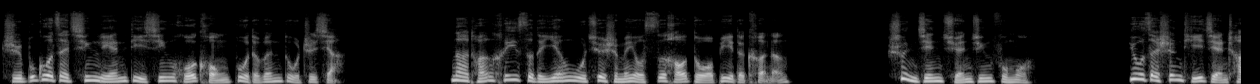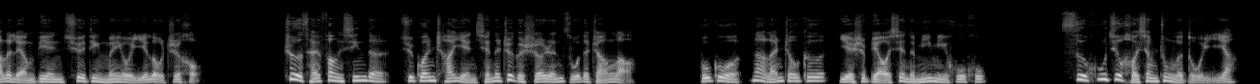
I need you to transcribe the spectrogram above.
只不过在青莲地心火恐怖的温度之下，那团黑色的烟雾却是没有丝毫躲避的可能，瞬间全军覆没。又在身体检查了两遍，确定没有遗漏之后。这才放心的去观察眼前的这个蛇人族的长老。不过纳兰朝歌也是表现的迷迷糊糊，似乎就好像中了毒一样。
